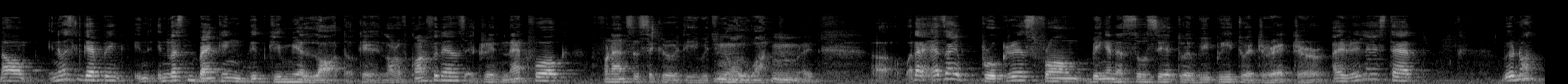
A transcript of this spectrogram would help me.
now investment banking, investment banking did give me a lot. Okay, a lot of confidence, a great network, financial security, which we mm. all want, mm. right? Uh, but I, as I progressed from being an associate to a VP to a director, I realized that we're not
